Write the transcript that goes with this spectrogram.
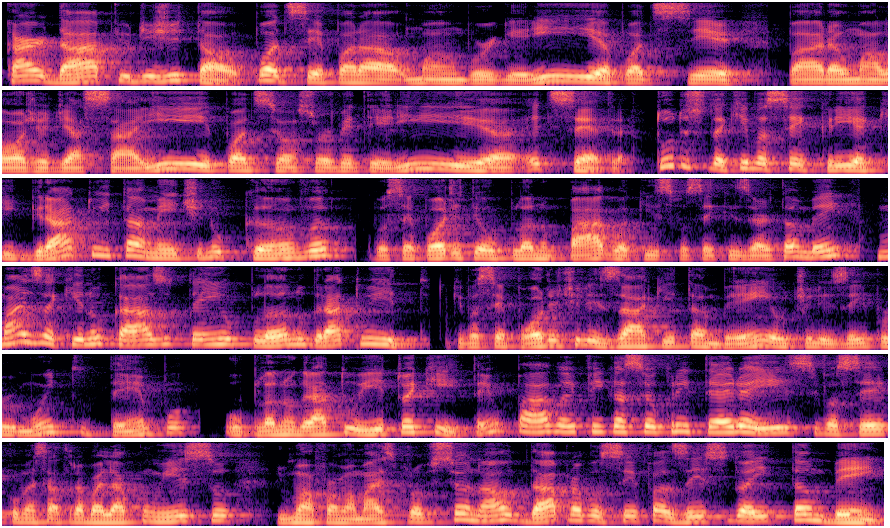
cardápio digital. Pode ser para uma hamburgueria, pode ser para uma loja de açaí, pode ser uma sorveteria, etc. Tudo isso daqui você cria aqui gratuitamente no Canva. Você pode ter o plano pago aqui se você quiser também, mas aqui no caso tem o plano gratuito, que você pode utilizar aqui também. Eu utilizei por muito tempo o plano gratuito gratuito aqui. Tem o pago, aí fica a seu critério aí. Se você começar a trabalhar com isso de uma forma mais profissional, dá para você fazer isso daí também.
